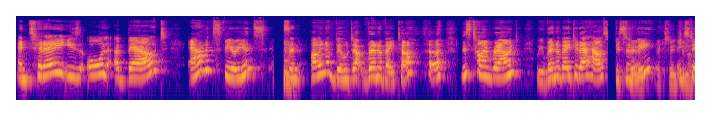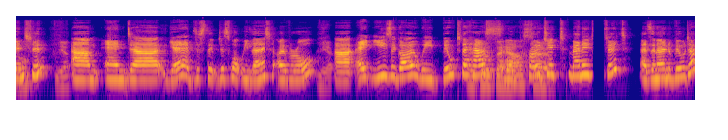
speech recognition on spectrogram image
And today is all about our experience as an owner builder renovator. This time round we renovated our house recently. extension, extension. yeah. um, and uh, yeah just the, just what we learned overall. Yeah. uh, eight years ago we built the We house built the house, so- project managed it as an owner builder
